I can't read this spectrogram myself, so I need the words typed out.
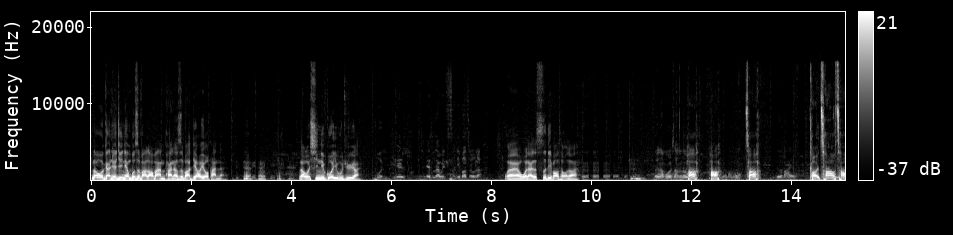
那我感觉今天不是把老板盘了，是把钓友盘了。那我心里过意不去啊！不，你今天你今天是来为师弟报仇的。哎，我来是四弟报仇是吧？好好，抄，这个大爷了。考抄抄。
